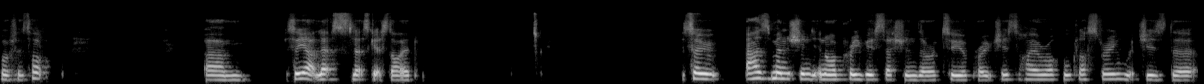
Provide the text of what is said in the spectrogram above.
Push this up. Um, so yeah, let's let's get started. So as mentioned in our previous sessions, there are two approaches to hierarchical clustering, which is the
